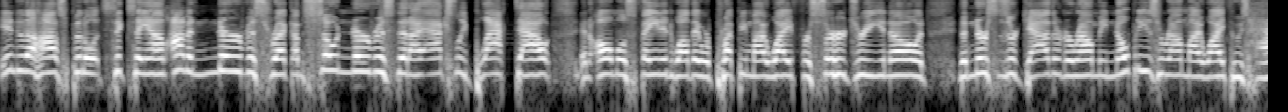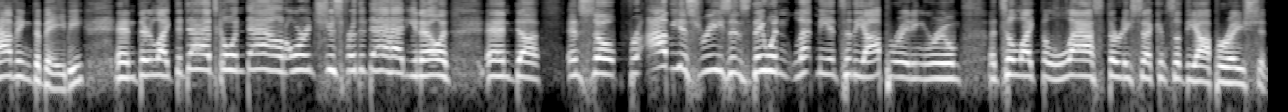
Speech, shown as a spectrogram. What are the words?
into the hospital at 6 a.m. I'm a nervous wreck. I'm so nervous that I actually blacked out and almost fainted while they were prepping my wife for surgery, you know, and the nurses are gathered around me. Nobody's around my wife who's having the baby. And they're like, the dad's going down, orange juice for the dad, you know, and, and, uh, and so, for obvious reasons, they wouldn't let me into the operating room until like the last 30 seconds of the operation.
